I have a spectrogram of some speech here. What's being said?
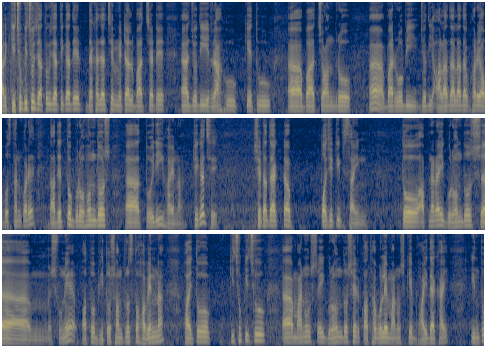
আর কিছু কিছু জাতক জাতিকাদের দেখা যাচ্ছে মেটাল বাচ্চাটে যদি রাহু, কেতু বা চন্দ্র হ্যাঁ বা রবি যদি আলাদা আলাদা ঘরে অবস্থান করে, তাদের তো গ্রহণ দোষ তৈরিই হয় না। ঠিক আছে? সেটা তো একটা পজিটিভ সাইন তো আপনারা এই গ্রহণ দোষ আহ, উম, শুনে অত ভীত সন্ত্রস্ত হবেন না। হয়তো কিছু কিছু মানুষ এই গ্রহণ দোষের কথা বলে মানুষকে ভয় দেখায় কিন্তু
